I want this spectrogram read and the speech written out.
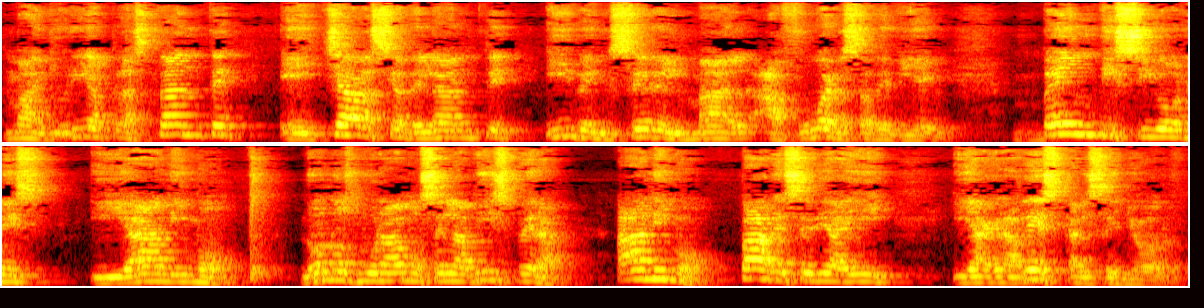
mayoría aplastante, echar hacia adelante y vencer el mal a fuerza de bien. Bendiciones Y ánimo, no nos muramos en la víspera. Ánimo, párese de ahí y agradezca al Señor.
